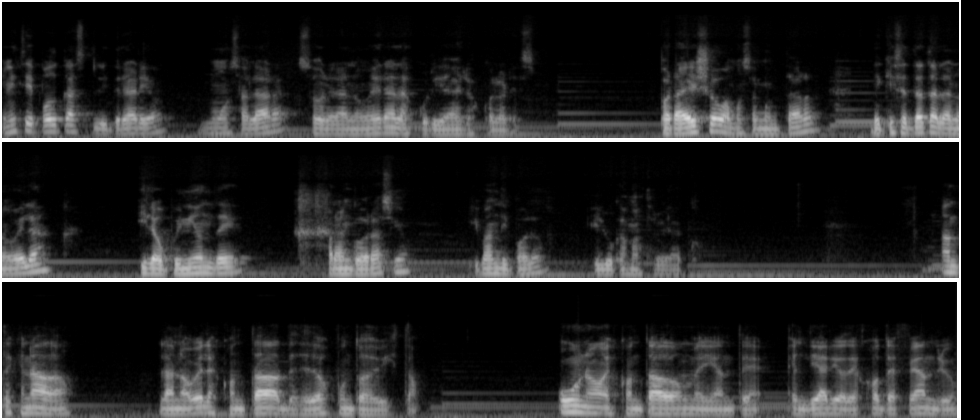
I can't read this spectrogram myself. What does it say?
En este podcast literario vamos a hablar sobre la novela La oscuridad de los colores. Para ello vamos a contar de qué se trata la novela y la opinión de Franco Horacio, Iván Di Polo y Lucas Mastroiaco. Antes que nada, la novela es contada desde dos puntos de vista. Uno es contado mediante el diario de J.F. Andrew,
